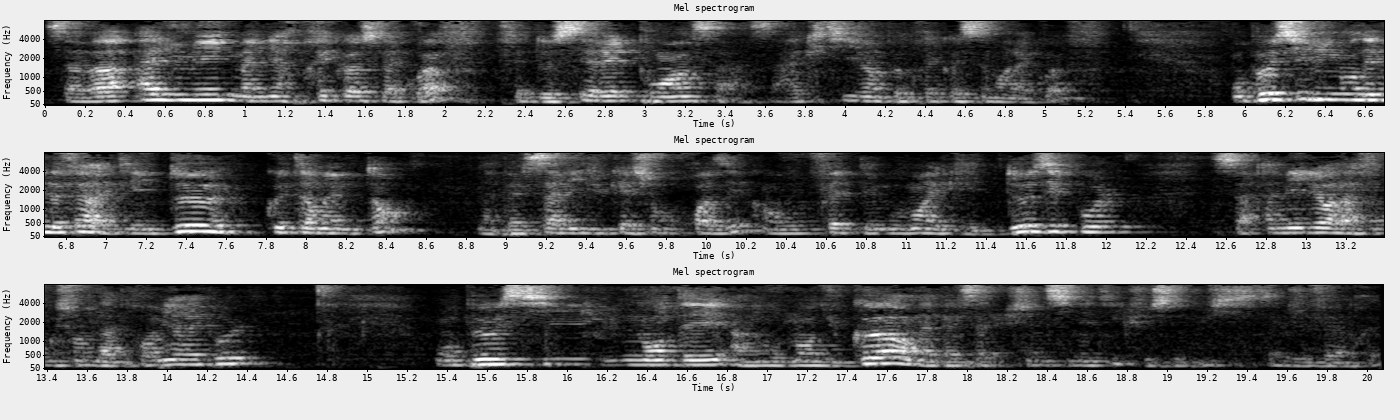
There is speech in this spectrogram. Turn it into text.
ça va allumer de manière précoce la coiffe. Le fait de serrer le poing, ça, ça active un peu précocement la coiffe. On peut aussi lui demander de le faire avec les deux côtés en même temps. On appelle ça l'éducation croisée. Quand vous faites des mouvements avec les deux épaules, ça améliore la fonction de la première épaule. On peut aussi lui demander un mouvement du corps, on appelle ça la chaîne cinétique, je ne sais plus si c'est ça que je fais après.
